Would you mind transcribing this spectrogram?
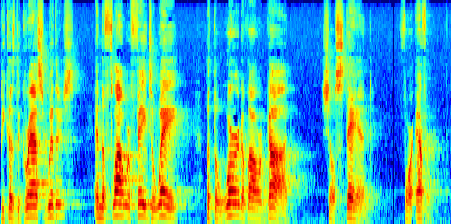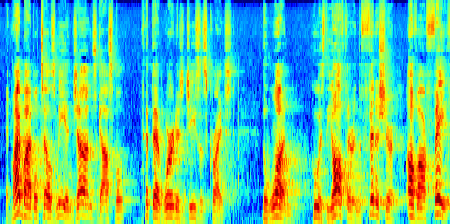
because the grass withers and the flower fades away, but the word of our God shall stand forever. And my Bible tells me in John's gospel that that word is Jesus Christ, the one who is the author and the finisher of our faith,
